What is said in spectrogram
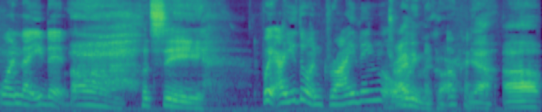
one that you did? Let's see, Wait, are you doing driving? Or? driving the car. Okay. Yeah. Uh,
